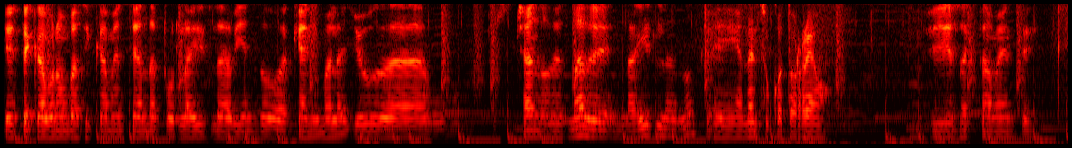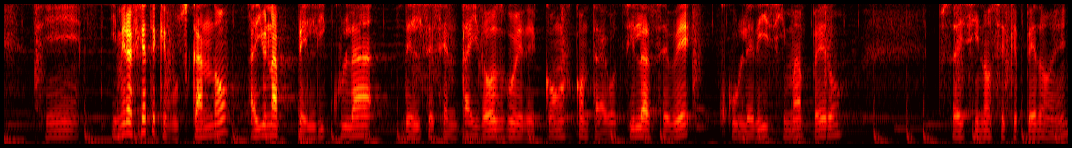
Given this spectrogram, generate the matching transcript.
este cabrón básicamente anda por la isla viendo a qué animal ayuda o pues echando desmadre en la isla, ¿no? Que- Eh, anda en su cotorreo. Sí, exactamente. Sí, y mira, fíjate que buscando, hay una película del 62, güey, de Kong contra Godzilla. Se ve culerísima, pero pues ahí sí no sé qué pedo, ¿eh?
